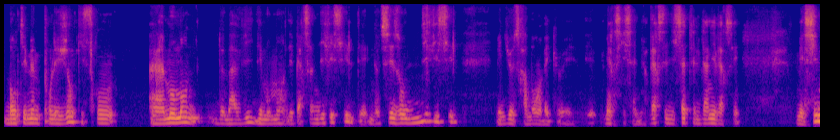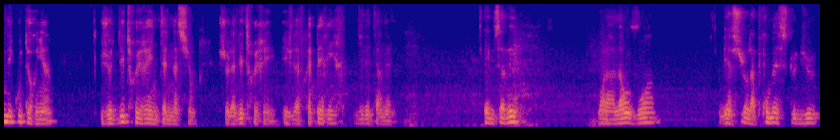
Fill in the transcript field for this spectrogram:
bonté même pour les gens qui seront à un moment de ma vie des moments, des personnes difficiles, des, une saison difficile. Mais Dieu sera bon avec eux. Merci Seigneur. Verset 17 c'est le dernier verset. Mais s'ils n'écoutent rien, je détruirai une telle nation, je la détruirai et je la ferai périr, dit l'Éternel. Et vous savez, voilà, là on voit bien sûr la promesse que Dieu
